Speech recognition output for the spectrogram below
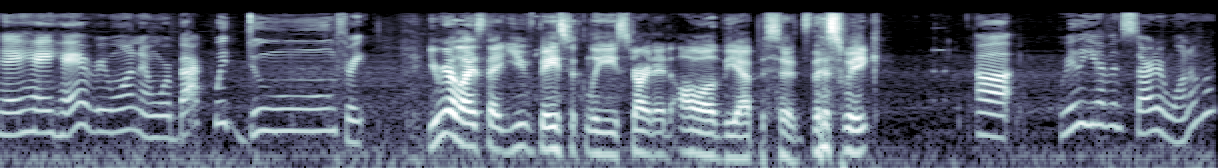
Hey, hey, hey, everyone, and we're back with Doom 3. You realize that you've basically started all of the episodes this week. Uh, really, you haven't started one of them?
